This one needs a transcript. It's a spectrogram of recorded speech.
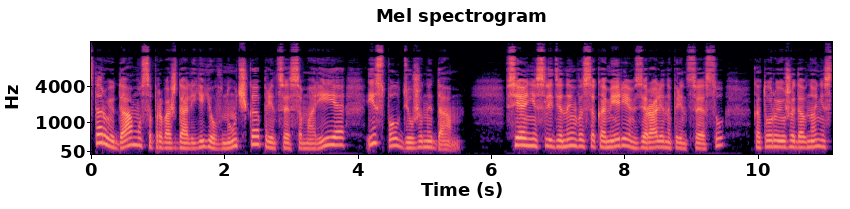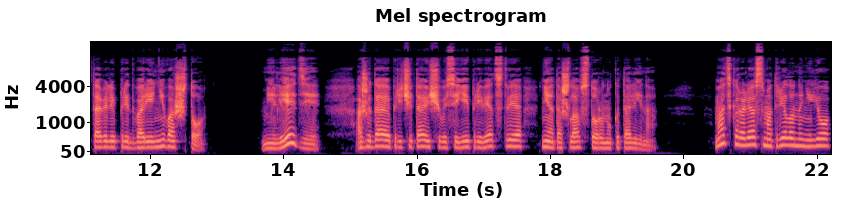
Старую даму сопровождали ее внучка, принцесса Мария и с полдюжины дам. Все они с ледяным высокомерием взирали на принцессу, которую уже давно не ставили при дворе ни во что. «Миледи!» ожидая причитающегося ей приветствия, не отошла в сторону Каталина. Мать короля смотрела на нее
